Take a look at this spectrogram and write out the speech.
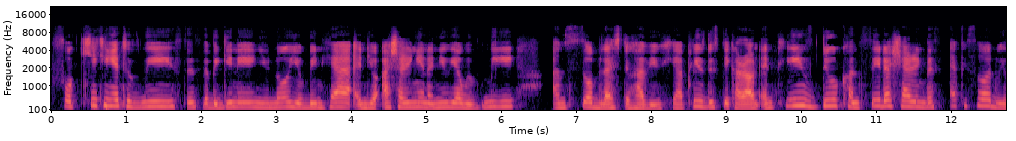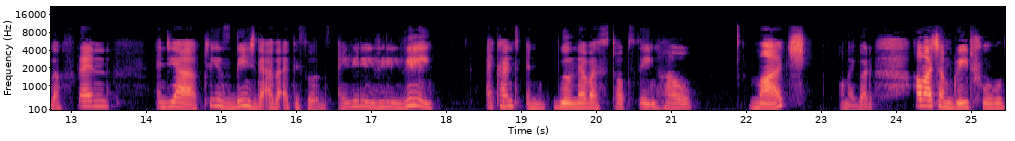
for kicking it with me since the beginning. You know, you've been here and you're ushering in a new year with me. I'm so blessed to have you here. Please do stick around and please do consider sharing this episode with a friend. And yeah, please binge the other episodes. I really, really, really, I can't and will never stop saying how much. Oh my god. How much i'm grateful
